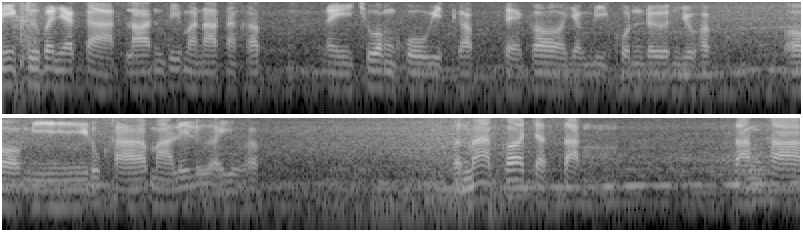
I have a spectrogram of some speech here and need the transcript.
นี่คือบรรยากาศร้านพี่มนัทนะครับ ในช่วงโควิดครับ แต่ก็ยังมีคนเดินอยู่ครับ ก็มีลูกค้ามาเรื่อยๆอยู่ครับ ส่วนมากก็จะสั่งสั่งทาง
